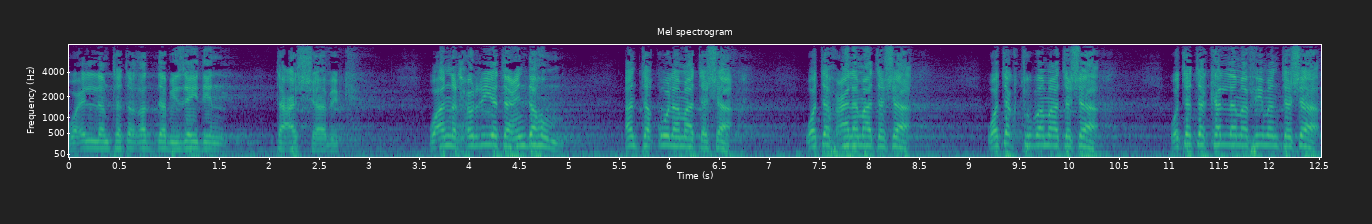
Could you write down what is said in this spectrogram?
وإن لم تتغد بزيد تعشى بك. وأن الحرية عندهم أن تقول ما تشاء وتفعل ما تشاء وتكتب ما تشاء وتتكلم في من تشاء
